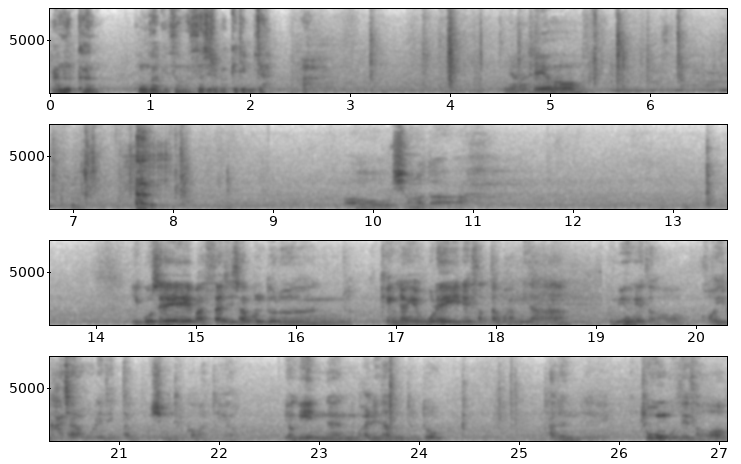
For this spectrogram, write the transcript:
아늑한 공간에서 마사지를 받게 됩니다. 안녕하세요. 시원하다. 이곳의 마사지사분들은 굉장히 오래 일했었다고 합니다. 후미흥에서 거의 가장 오래됐다고 보시면 될 것 같아요. 여기 있는 관리사분들도 다른 좋은 곳에서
